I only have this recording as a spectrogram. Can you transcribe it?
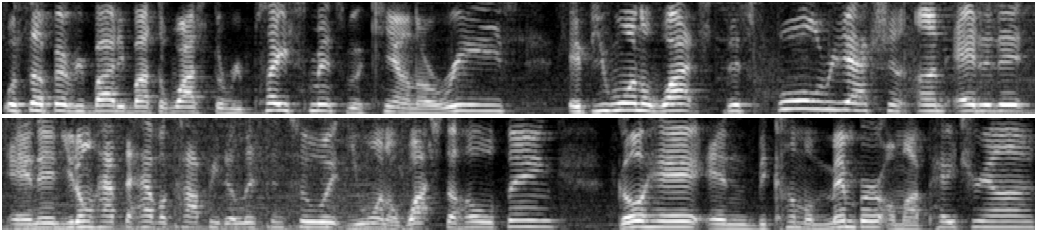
What's up, everybody? About to watch the replacements with Keanu Reeves. If you want to watch this full reaction unedited and then you don't have to have a copy to listen to it, you want to watch the whole thing, go ahead and become a member on my Patreon.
